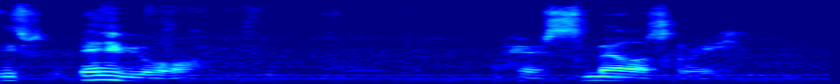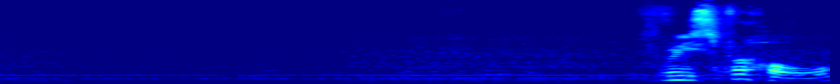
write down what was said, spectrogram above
least with the baby oil, my hair smells great. Grease for whole,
